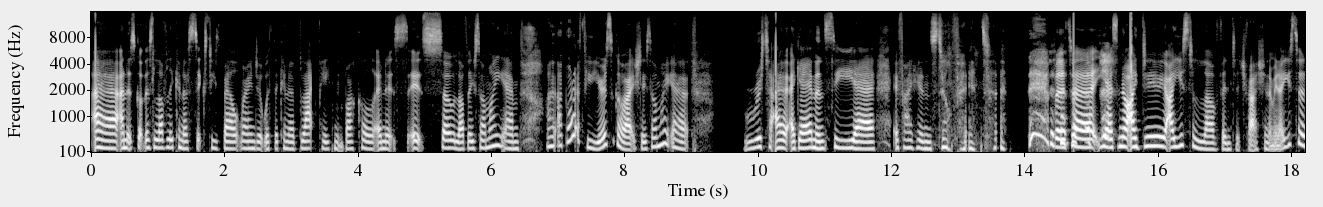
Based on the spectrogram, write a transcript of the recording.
Uh, and it's got this lovely kind of 60s belt around it with the kind of black patent buckle and it's it's so lovely. So I might, um, I, I bought it a few years ago actually, so I might uh, root out again and see uh, if I can still fit into it. but uh, yes, no, I do. I used to love vintage fashion. I mean, I used to,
